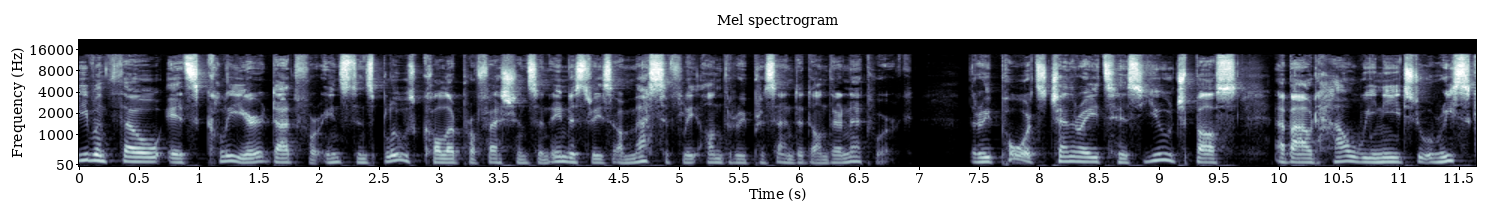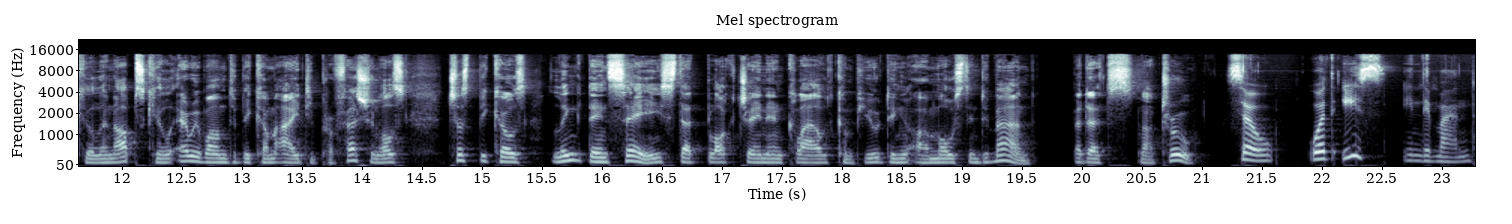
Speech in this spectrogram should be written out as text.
even though it's clear that, for instance, blue collar professions and industries are massively underrepresented on their network. The report generates his huge buzz about how we need to reskill and upskill everyone to become IT professionals just because LinkedIn says that blockchain and cloud computing are most in demand. But that's not true. So, what is in demand?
